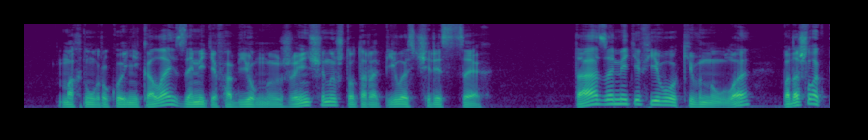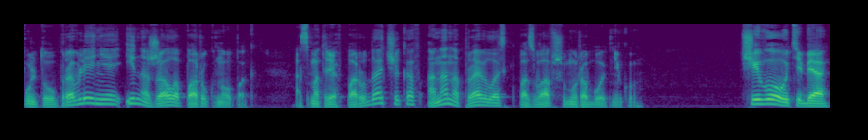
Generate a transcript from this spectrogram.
— махнул рукой Николай, заметив объемную женщину, что торопилась через цех. Та, заметив его, кивнула — подошла к пульту управления и нажала пару кнопок. Осмотрев пару датчиков, она направилась к позвавшему работнику. «Чего у тебя?»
